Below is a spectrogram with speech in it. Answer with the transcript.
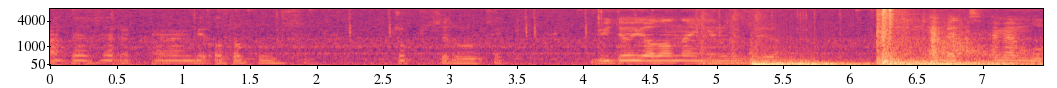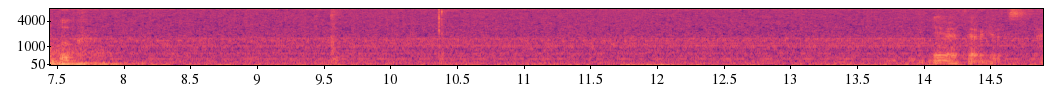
Arkadaşlar hemen bir oda bulursak çok güzel olacak. Video yalandan yana uzuyor. Evet hemen bulduk. Evet arkadaşlar.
